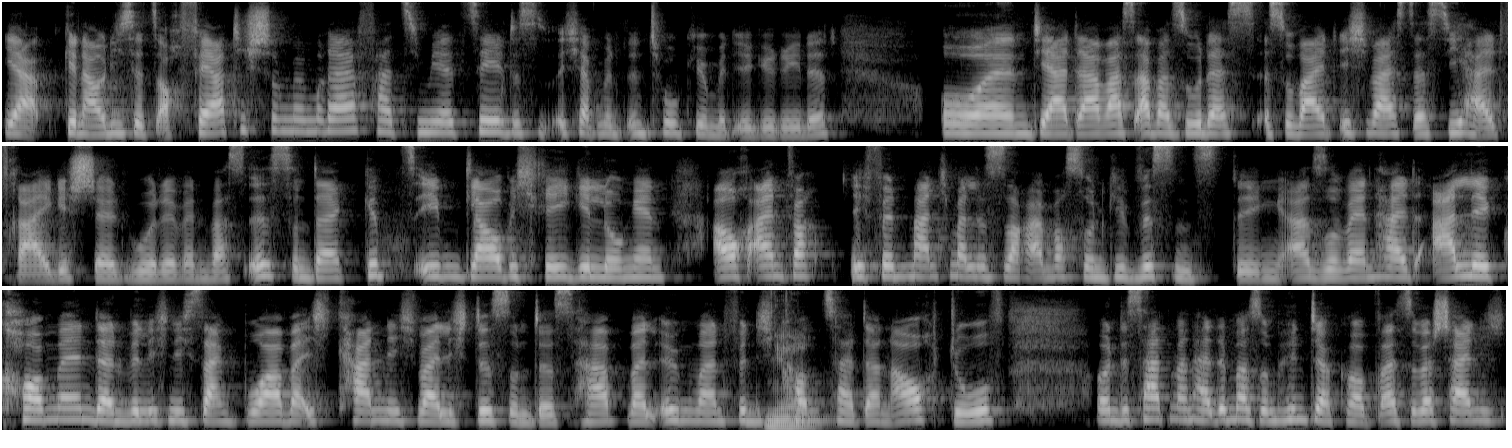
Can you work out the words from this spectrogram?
ja, genau, die ist jetzt auch fertig schon mit dem Ref, hat sie mir erzählt. Das, ich habe in Tokio mit ihr geredet. Und ja, da war es aber so, dass, soweit ich weiß, dass sie halt freigestellt wurde, wenn was ist. Und da gibt es eben, glaube ich, Regelungen. Auch einfach, ich finde, manchmal ist es auch einfach so ein Gewissensding. Also wenn halt alle kommen, dann will ich nicht sagen, boah, aber ich kann nicht, weil ich das und das habe. Weil irgendwann, finde ich, ja. kommt es halt dann auch doof. Und das hat man halt immer so im Hinterkopf. Also wahrscheinlich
